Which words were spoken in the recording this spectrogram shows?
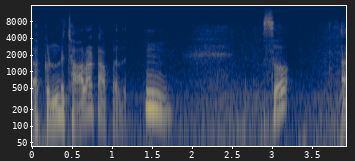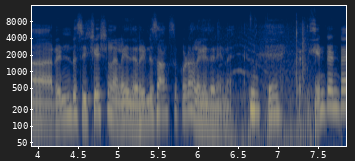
అక్కడ నుండి చాలా టాప్ అది. సో రెండు సిచ్యుయేషన్లు అలాగే రెండు సాంగ్స్ కూడా అలాగే జరిగినాయి. ఏంటంటే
